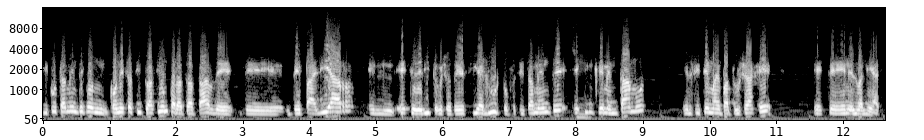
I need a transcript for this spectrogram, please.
y justamente con, con esa situación para tratar de, de, paliar el, este delito que yo te decía, el hurto precisamente, es que incrementamos el sistema de patrullaje este, en el balneario.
